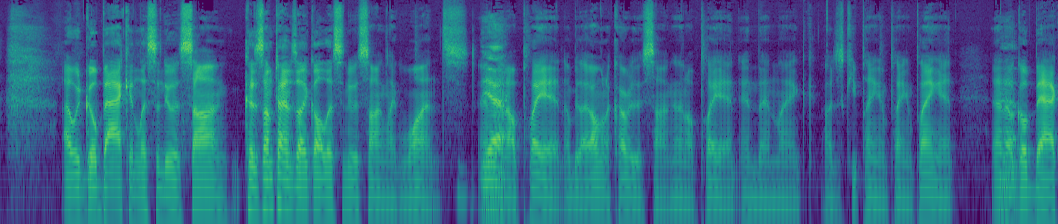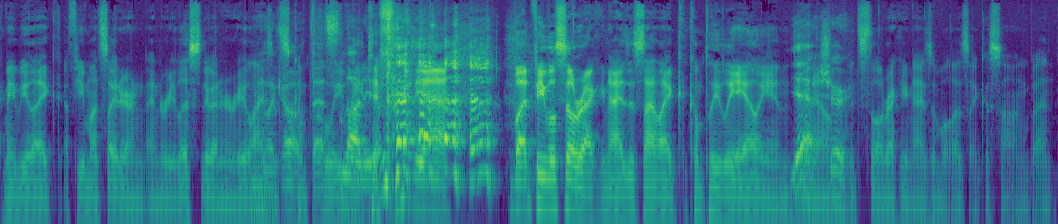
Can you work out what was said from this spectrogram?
I would go back and listen to a song because sometimes like I'll listen to a song like once and Yeah. then I'll play it. And I'll be like, "Oh, I want to cover this song, and then I'll play it, and then like I'll just keep playing and playing and playing it. And then Yeah. I'll go back maybe like a few months later and, and re-listen to it and realize like, it's "Oh, completely different. yeah, but people still recognize it's not like completely alien. Yeah, you know? sure. It's still recognizable as like a song, but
